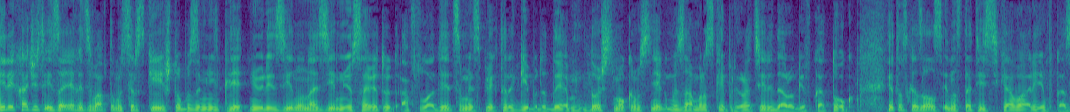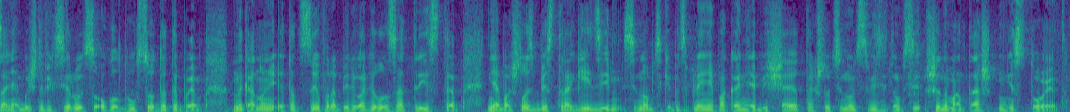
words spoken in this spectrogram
Не лихачить и заехать в автомастерские, чтобы заменить летнюю резину на зимнюю, советуют автовладельцам инспекторы ГИБДД. Дождь с мокрым снегом и заморозкой превратили дороги в каток. Это сказалось и на статистике аварий. В Казани обычно фиксируется около 200 ДТП. Накануне эта цифра перевалила за 300. Не обошлось без трагедий. Синоптики потепления пока не обещают, так что тянуть с визитом в шиномонтаж не стоит.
